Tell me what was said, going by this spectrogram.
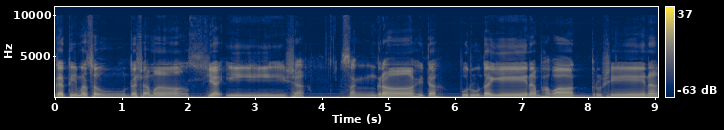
गतिमसौ दशमास्य ईश। सङ्ग्राहितः पुरुदयेन भवादृशेन।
